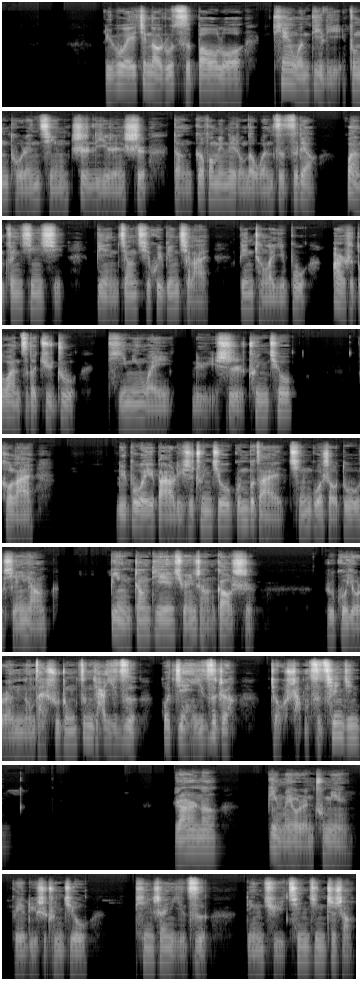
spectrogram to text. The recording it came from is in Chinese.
吕不韦见到如此包罗天文地理、风土人情、智力人事等各方面内容的文字资料，万分欣喜，便将其汇编起来，编成了一部。二十多万字的巨著，题名为《吕氏春秋》。后来，吕不韦把《吕氏春秋》公布在秦国首都咸阳，并张贴悬赏告示：如果有人能在书中增加一字或减一字者，就赏赐千金。然而呢，并没有人出面给《吕氏春秋》添删一字，领取千金之赏。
